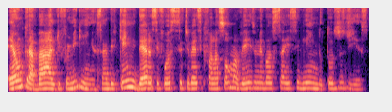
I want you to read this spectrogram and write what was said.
É um trabalho de formiguinha, sabe? Quem me dera se fosse, se eu tivesse que falar só uma vez, o negócio saísse lindo todos os dias.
